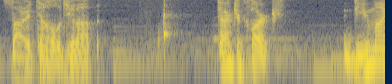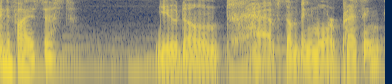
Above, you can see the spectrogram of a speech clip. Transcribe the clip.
Sorry to hold you up. Dr. Klark, do you mind if I assist? You don't have something more pressing?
